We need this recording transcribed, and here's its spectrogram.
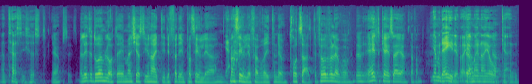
fantastisk höst. Ja, precis. Men lite drömlåt är Manchester United för din personliga, Ja. personliga favorit ändå, trots allt. Det får du väl lov att, Det är helt okej att säga. Ja men det är det. Va? Ja. Jag menar jag Ja. kan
